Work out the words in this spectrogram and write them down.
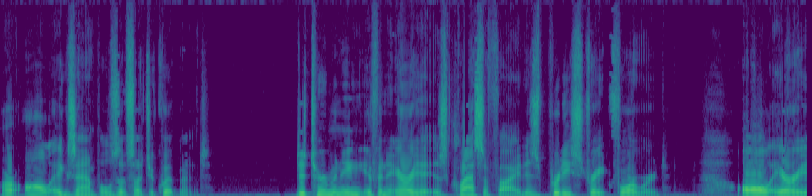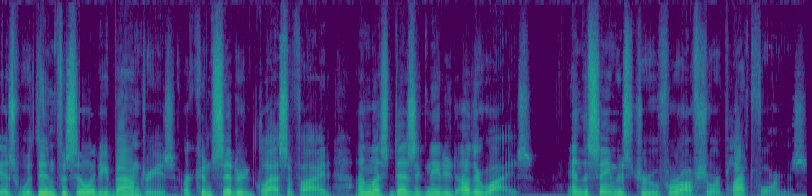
are all examples of such equipment. Determining if an area is classified is pretty straightforward. All areas within facility boundaries are considered classified unless designated otherwise, and the same is true for offshore platforms.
